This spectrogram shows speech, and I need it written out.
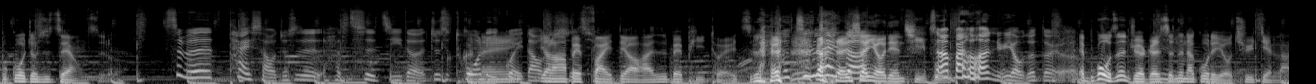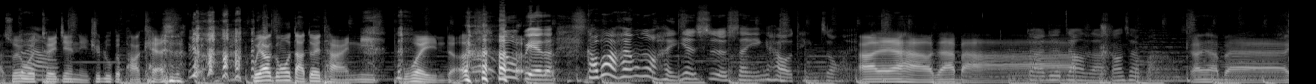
不过就是这样子了，是不是太少？就是很刺激的，就是脱离轨道要让他被事情 fire 掉，还是被劈腿之类的，之让类人生。有点起伏想。要拜托他女友就对了。哎、不过我真的觉得人生真的要过得有趣一点啦，所以我推荐你去录个 podcast，不要跟我打对台，你不会赢的。录别的，搞不好他用那种很厌世的声音，还有听众哎。好，大家好，我是阿宝。对啊，就是这。样子啊，刚下班啊，刚下班，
